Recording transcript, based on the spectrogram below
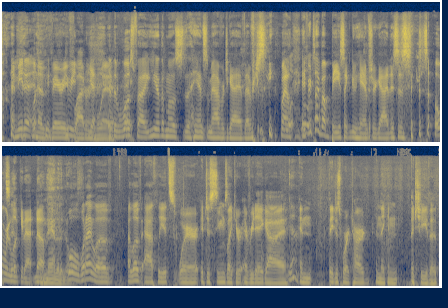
I mean it in a very You mean- flattering yeah, way. The most flattering. You're the most handsome average guy I've ever seen. in my life. if you're talking about basic New Hampshire guy, this is, this is what we're looking at. No, Man of the North. Well, what I love, I love athletes where it just seems like your everyday guy, Yeah. and they just worked hard and they can achieve it.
